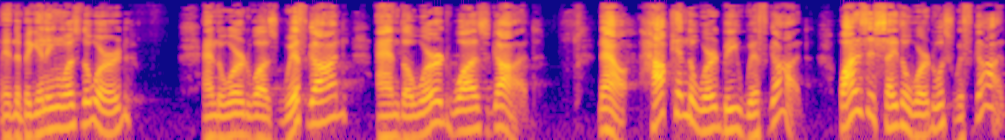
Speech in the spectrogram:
In the beginning was the Word, and the Word was with God, and the Word was God. Now, how can the Word be with God? Why does it say the Word was with God?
